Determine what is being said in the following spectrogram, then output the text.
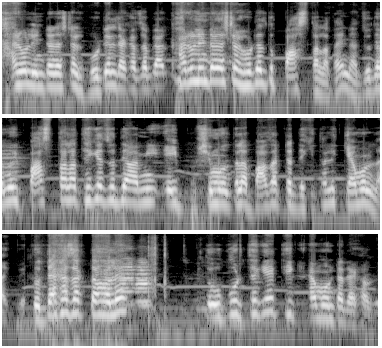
খায়রুল ইন্টারন্যাশনাল হোটেল দেখা যাবে। আর খায়রুল ইন্টারন্যাশনাল হোটেল তো পাঁচতলা, তাই না? যদি আমি ওই পাঁচতলা থেকে যদি আমি এই শিমলতলা বাজারটা দেখি তাহলে কেমন লাগবে? তো দেখা যাক তাহলে। তো উপর থেকে ঠিক এমনটা দেখাবে।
